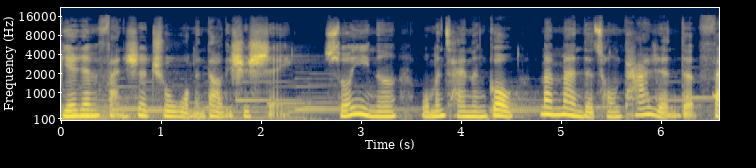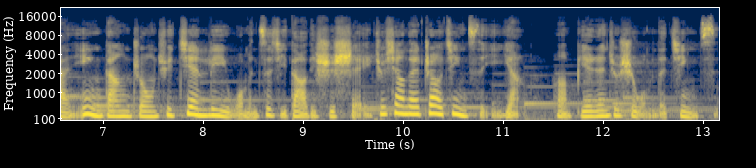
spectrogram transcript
别人反射出我们到底是谁。所以呢，我们才能够慢慢的从他人的反应当中去建立我们自己到底是谁，就像在照镜子一样啊，别人就是我们的镜子。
